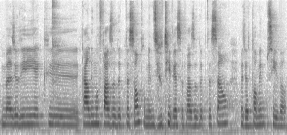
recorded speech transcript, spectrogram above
mas eu diria que, que há ali uma fase de adaptação, pelo menos eu tive essa fase de adaptação, mas é totalmente possível.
